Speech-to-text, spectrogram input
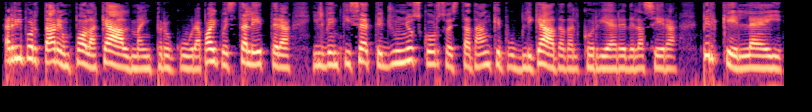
a riportare un po' la calma in procura. Poi questa lettera il 27 giugno scorso è stata anche pubblicata dal Corriere della Sera. Perché lei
